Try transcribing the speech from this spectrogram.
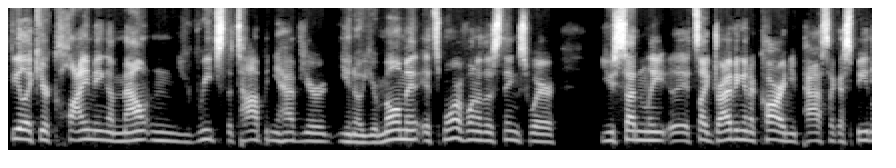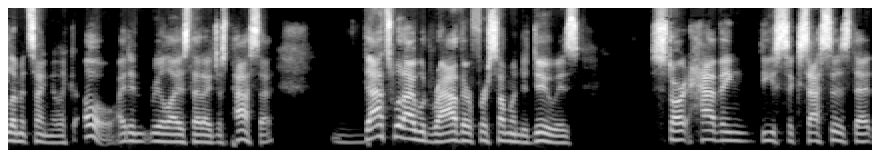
feel like you're climbing a mountain you reach the top and you have your you know your moment. It's more of one of those things where you suddenly it's like driving in a car and you pass like a speed limit sign. You're like oh i didn't realize that i just passed that. That's what i would rather for someone to do is start having these successes that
